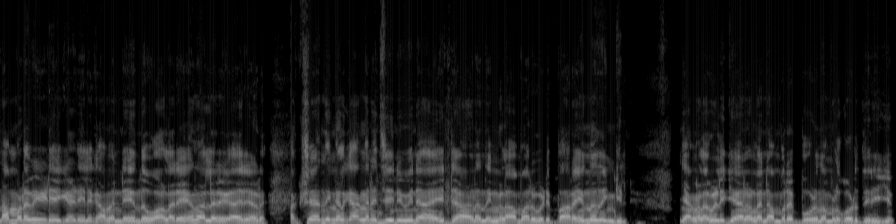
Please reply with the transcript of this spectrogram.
നമ്മുടെ വീഡിയോയ്ക്ക് ഇടയിൽ കമന്റ് ചെയ്യുന്നത് വളരെ നല്ലൊരു കാര്യമാണ്. പക്ഷേ നിങ്ങൾക്ക് അങ്ങനെ ജെനുവിൻ ആയിട്ടാണ് നിങ്ങൾ ആ മറുപടി പറയുന്നതെങ്കിൽ ഞങ്ങളെ വിളിക്കാനുള്ള നമ്പർ എപ്പോഴും നമ്മൾ കൊടുത്തിരിക്കും.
